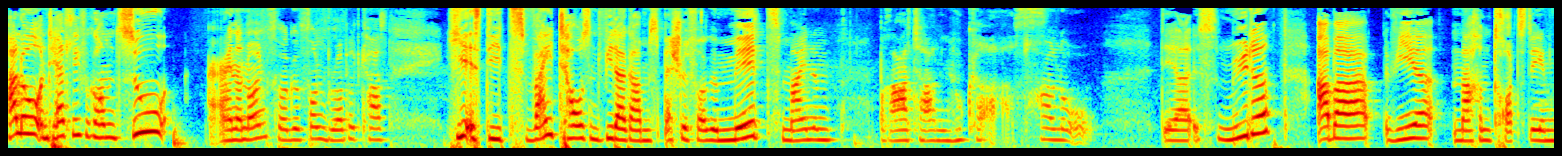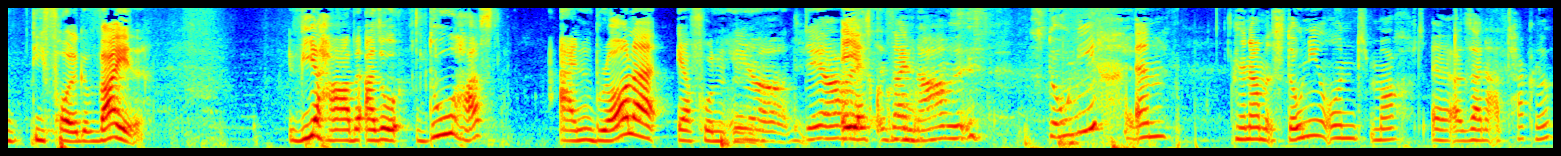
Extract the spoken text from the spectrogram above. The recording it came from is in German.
Hallo und herzlich willkommen zu einer neuen Folge von Brawl Podcast. Hier ist die 2000 Wiedergaben Special Folge mit meinem Bratan Lukas. Hallo. Der ist müde, aber wir machen trotzdem die Folge, weil wir haben, also du hast einen Brawler erfunden. Ja, der, Ey, sein Name ist Stony. Ähm, Sein Name ist Stony und macht äh, seine Attacke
